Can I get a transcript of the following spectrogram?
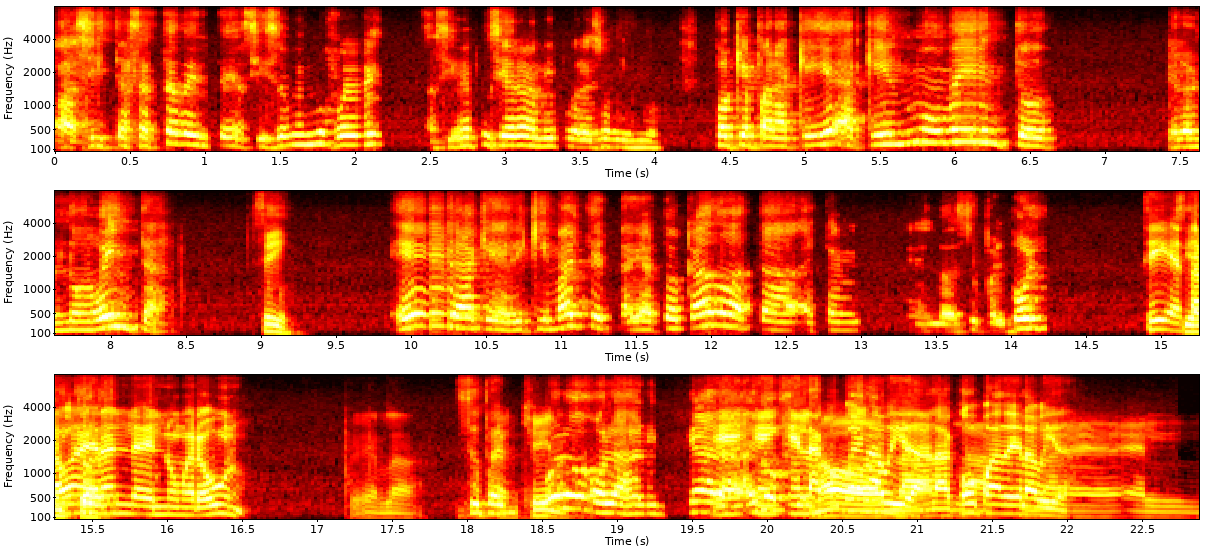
Así está exactamente, así eso mismo fue, así me pusieron a mí por eso mismo. Porque para aquel, aquel momento de los 90 Sí, era que Ricky Martin había tocado hasta, hasta en, en lo del Super Bowl. Sí, estaba, era el, el número uno. La- Super. Bowl o las Olimpiadas. En, en- en la No, Copa de la Vida, la, Copa de la Vida. El,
